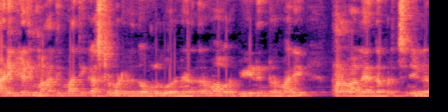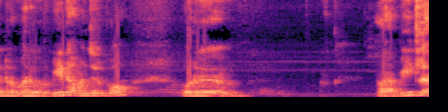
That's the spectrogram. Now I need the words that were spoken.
அடிக்கடி மாற்றி மாற்றி கஷ்டப்பட்டு இருந்தவங்களுக்கு ஒரு நிரந்தரமாக ஒரு வீடுன்ற மாதிரி பரவாயில்ல எந்த பிரச்சனையும் இல்லைன்ற மாதிரி ஒரு வீடு அமைஞ்சிருக்கும். ஒரு வீட்டில்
